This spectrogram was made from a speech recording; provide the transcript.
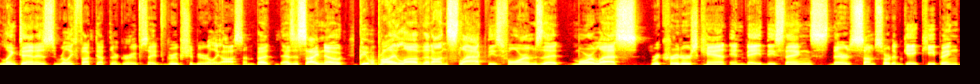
LinkedIn has really fucked up their groups. They, groups should be really awesome. But as a side note, people probably love that on Slack, these forums, that more or less recruiters can't invade these things. There's some sort of gatekeeping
